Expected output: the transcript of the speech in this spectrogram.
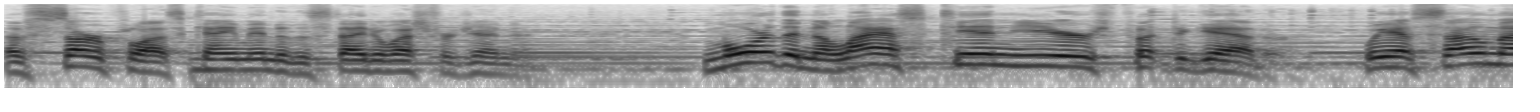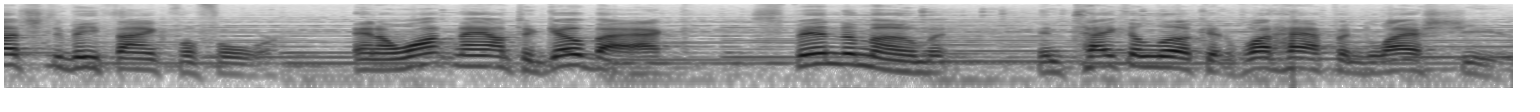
of surplus came into the state of West Virginia. More than the last 10 years put together. We have so much to be thankful for. And I want now to go back, spend a moment, and take a look at what happened last year.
